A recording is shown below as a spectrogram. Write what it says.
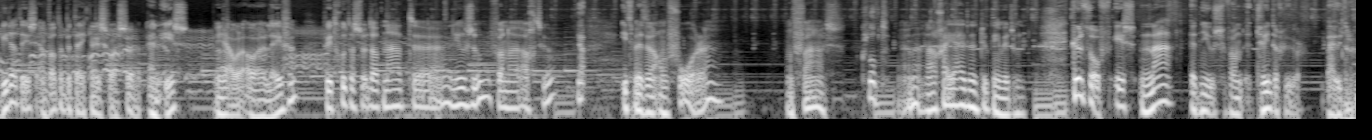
Wie dat is en wat de betekenis was er en is in jouw eh, leven. Vind je het goed als we dat na het eh, nieuws doen van uh, 8 uur? Ja. Iets met een amfoor, hè? Een vaas. Klopt. Ja, nou, nou ga jij het natuurlijk niet meer doen. Kunststof is na het nieuws van 20 uur bij u terug.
